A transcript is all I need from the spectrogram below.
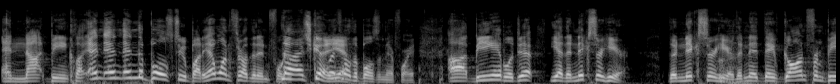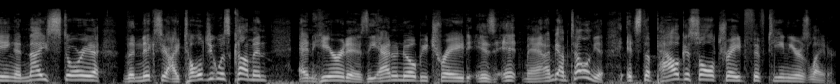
and not being cl- and and, and the Bulls too, buddy. I want to throw that in for No, you. No, that's good, I yeah. Throw the Bulls in there for you. Uh, being able to do it, yeah. The Knicks are here. The Knicks are here. The, they've gone from being a nice story to the Knicks here. I told you it was coming, and here it is. The Anunoby trade is it, man. I mean, I'm telling you, it's the Pau Gasol trade 15 years later.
